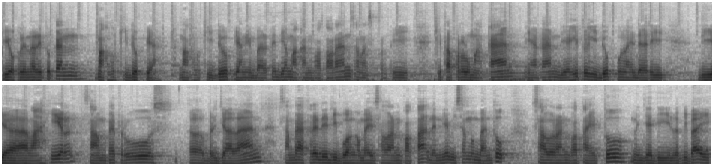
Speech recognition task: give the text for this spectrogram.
Biocleaner itu kan makhluk hidup ya. Makhluk hidup yang ibaratnya dia makan kotoran sama seperti kita perlu makan ya kan? Dia itu hidup mulai dari dia lahir sampai terus e, berjalan sampai akhirnya dia dibuang kembali saluran kota dan dia bisa membantu saluran kota itu menjadi lebih baik.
